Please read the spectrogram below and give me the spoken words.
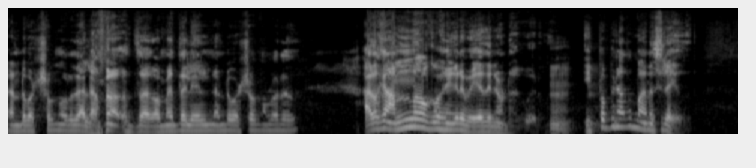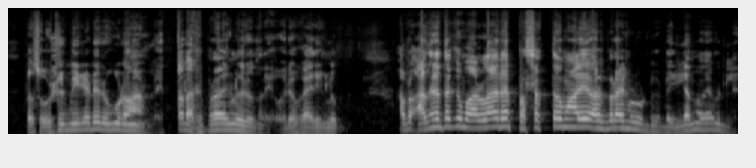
രണ്ട് വർഷം എന്ന് പറഞ്ഞാൽ അമ്മ അമ്മയെ തലയിലും രണ്ട് പക്ഷം എന്നുള്ളത് അതൊക്കെ അന്ന് നമുക്ക് ഭയങ്കര വേദന ഉണ്ടാക്കുമായിരുന്നു. ഇപ്പം പിന്നെ അത് മനസ്സിലായത്. ഇപ്പോൾ സോഷ്യൽ മീഡിയയുടെ ഒരു ഗുണമാണല്ലോ. എത്ര അഭിപ്രായങ്ങൾ വരുമെന്നറിയാം? ഓരോ കാര്യങ്ങളും. അപ്പോൾ അതിനകത്തൊക്കെ വളരെ പ്രസക്തമായ അഭിപ്രായങ്ങളുണ്ട് കേട്ടോ. ഇല്ലെന്ന് പറയാൻ പറ്റില്ല.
